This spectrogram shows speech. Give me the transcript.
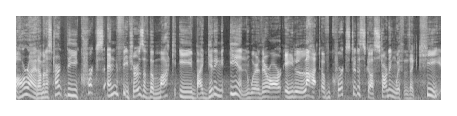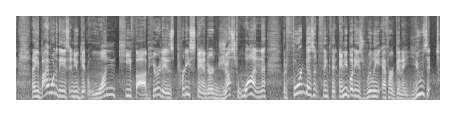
All right, I'm gonna start the quirks and features of the Mach-E by getting in where there are a lot of quirks to discuss, starting with the key. Now you buy one of these and you get one key fob. Here it is, pretty standard, just one, but Ford doesn't think that anybody's really ever gonna use it.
